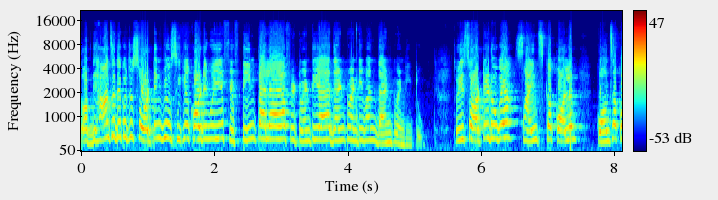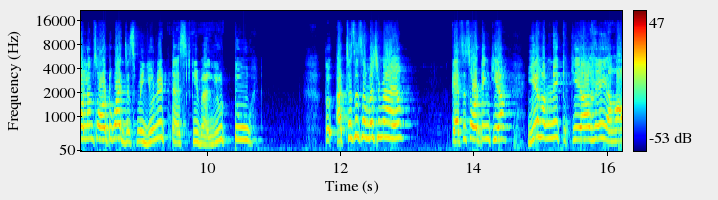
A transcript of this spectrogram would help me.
तो अब ध्यान से देखो जो सॉर्टिंग भी उसी के अकॉर्डिंग हुई है 15 पहले आया फिर 20 आया देन 21 देन 22 तो ये सॉर्टेड हो गया साइंस का कॉलम कौन सा कॉलम सॉर्ट हुआ है? जिसमें यूनिट टेस्ट की वैल्यू 2 है। तो अच्छे से समझ में आया? कैसे सॉर्टिंग किया? ये हमने किया है यहाँ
